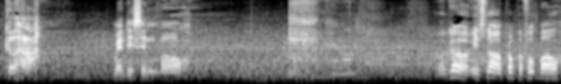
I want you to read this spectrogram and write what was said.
Look at that! Medicine ball. Well, go. It's not a proper football.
